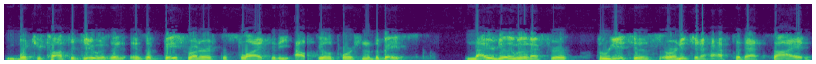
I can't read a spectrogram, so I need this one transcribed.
what you're taught to do as a, as a base runner is to slide to the outfield portion of the base. Now you're dealing with an extra three inches or an inch and a half to that side,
